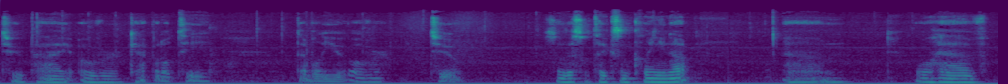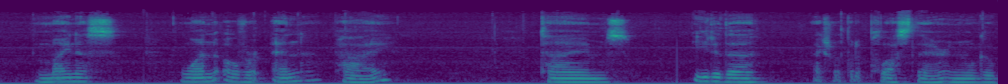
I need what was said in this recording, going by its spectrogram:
2 pi over capital T w over 2. So this will take some cleaning up. Um, we'll have minus 1 over n pi times e to the, actually we'll put a plus there, and then we'll go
